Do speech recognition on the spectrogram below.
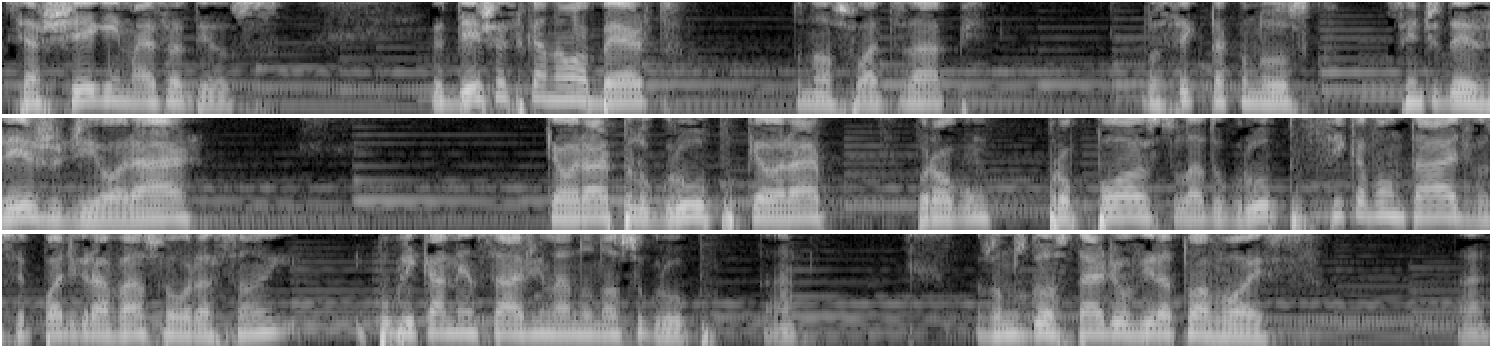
se acheguem mais a Deus. Eu deixo esse canal aberto do nosso WhatsApp. Você que está conosco, sente o desejo de orar, quer orar pelo grupo, quer orar por algum propósito lá do grupo, fica à vontade. Você pode gravar a sua oração e, e publicar a mensagem lá no nosso grupo, tá? Nós vamos gostar de ouvir a tua voz, tá?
